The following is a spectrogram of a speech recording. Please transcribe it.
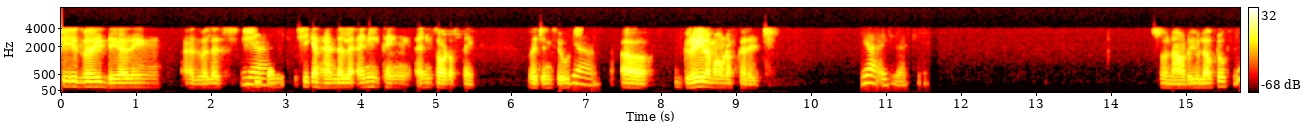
she is very daring as well as she Yeah. can she can handle anything, any sort of thing, which includes Yeah. A great amount of courage. Yeah, exactly. So now, do you love Tokyo?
